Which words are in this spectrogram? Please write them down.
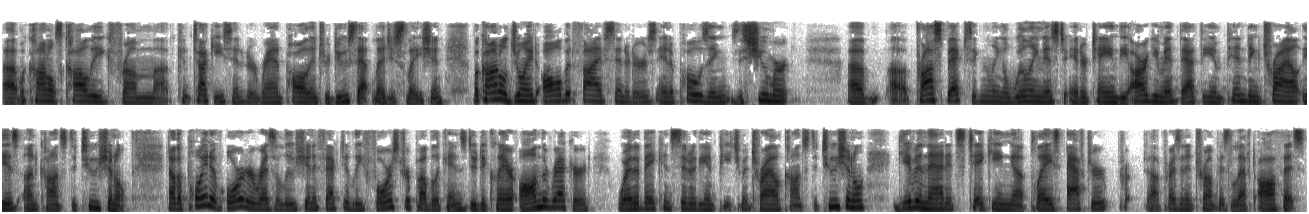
Uh, McConnell's colleague from uh, Kentucky, Senator Rand Paul, introduced that legislation. McConnell joined all but five senators in opposing the Schumer uh, prospect signaling a willingness to entertain the argument that the impending trial is unconstitutional. Now, the point of order resolution effectively forced Republicans to declare on the record whether they consider the impeachment trial constitutional, given that it's taking uh, place after uh, President Trump has left office.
